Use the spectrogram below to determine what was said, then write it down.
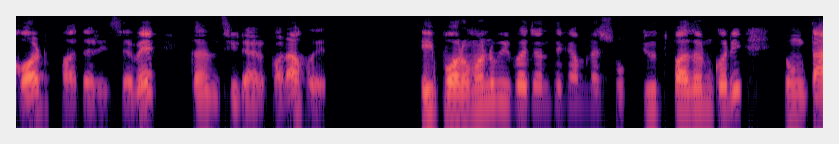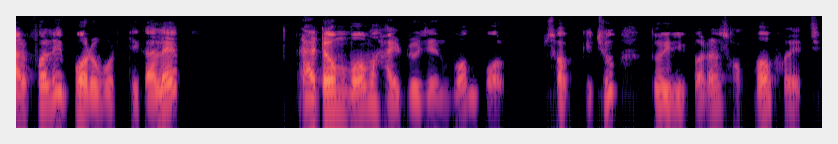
গডফাদার হিসেবে কনসিডার করা হয়ে। এই পরমাণু বিভাজন থেকে আমরা শক্তি উৎপাদন করি এবং তার ফলেই পরবর্তীকালে অ্যাটম বোম, হাইড্রোজেন বোম সবকিছু তৈরি করা সম্ভব হয়েছে।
